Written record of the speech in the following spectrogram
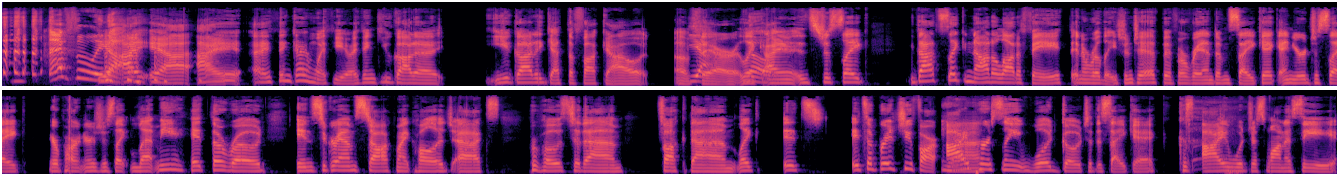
absolutely yeah, not. I, yeah, I, I think I'm with you. I think you gotta, you gotta get the fuck out of Yeah, there. Like, no. I, it's just like that's like not a lot of faith in a relationship if a random psychic and you're just like your partner's just like, let me hit the road, Instagram stalk my college ex, propose to them, fuck them. Like, it's it's a bridge too far. I personally would go to the psychic because I would just want to see,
